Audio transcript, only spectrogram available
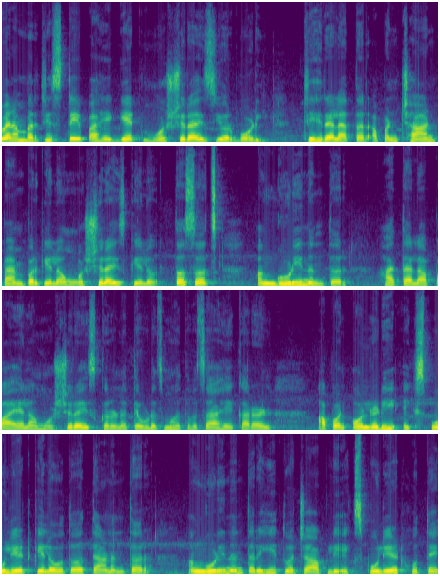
नव्या नंबरची स्टेप आहे गेट मॉइश्चराईज युअर बॉडी चेहऱ्याला तर आपण छान पॅम्पर केलं मॉइश्चराईज केलं तसंच अंघोळीनंतर हाताला पायाला मॉइश्चराईज करणं तेवढंच महत्त्वाचं आहे. कारण आपण ऑलरेडी एक्सपोलिएट केलं होतं त्यानंतर अंघोळीनंतरही त्वचा आपली एक्सपोलिएट होते.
